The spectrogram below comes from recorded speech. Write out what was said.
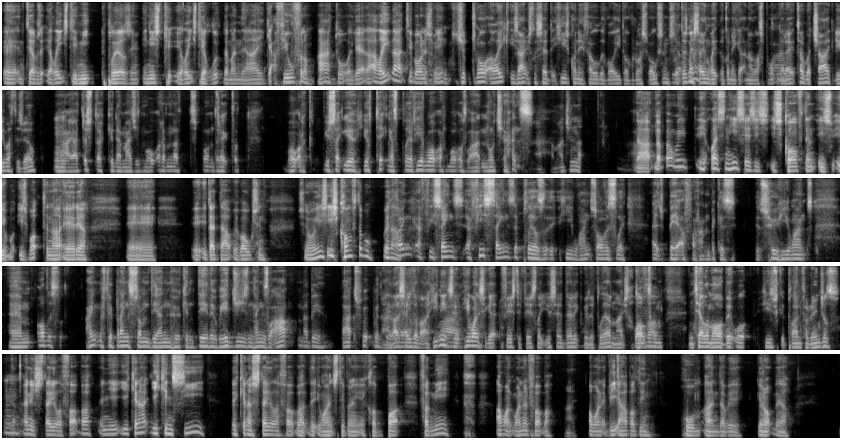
uh, in terms of he likes to meet the players. He, he needs to. He likes to look them in the eye, get a feel for them. I totally get that. I like that. To be honest with you. Do, you- do you know what I like? He's actually said that he's going to fill the void of Ross Wilson. So Yeah, it doesn't aye. sound like they're going to get another sporting Aye. director, which I agree with as well. Aye, I just I couldn't imagine Walter having a sporting director. Walter, you sit you you're taking this player here, Walter. Walter's like no chance. Imagine that. Nah, but, but we listen. He says he's he's confident. He's he, he's worked in that area. Uh, he, he did that with Wilson. So you know, he's he's comfortable with that. I think if he signs if he signs the players that he wants, obviously it's better for him because it's who he wants. Um, obviously, I think if he brings somebody in who can do the wages and things like that, maybe that's what would Aye, be that side of it, he needs to, he wants to get face to face, like you said, Derek, with the player and actually talk to that. him and tell him all about what he's got planned for Rangers. Mhm. and his style of football, and you, you can you can see the kind of style of football that he wants to bring to the club. But for me, I want winning football. Aye. I want to beat Aberdeen home and away. Get up there.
